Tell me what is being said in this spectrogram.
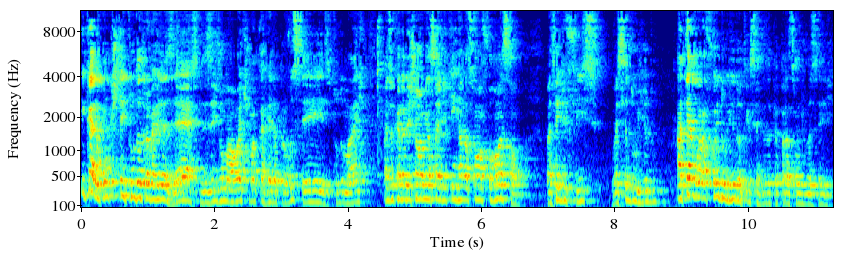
E, cara, eu conquistei tudo através do exército, desejo uma ótima carreira para vocês e tudo mais. Mas eu quero deixar uma mensagem aqui em relação à formação. Vai ser difícil, vai ser doído. Até agora foi doído, eu tenho certeza, a preparação de vocês.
